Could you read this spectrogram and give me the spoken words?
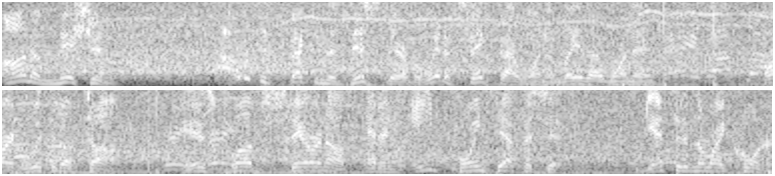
on a mission. I was expecting the dish there, but way to fake that one and lay that one in. Harden with it up top. His club staring up at an eight-point deficit. Gets it in the right corner.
